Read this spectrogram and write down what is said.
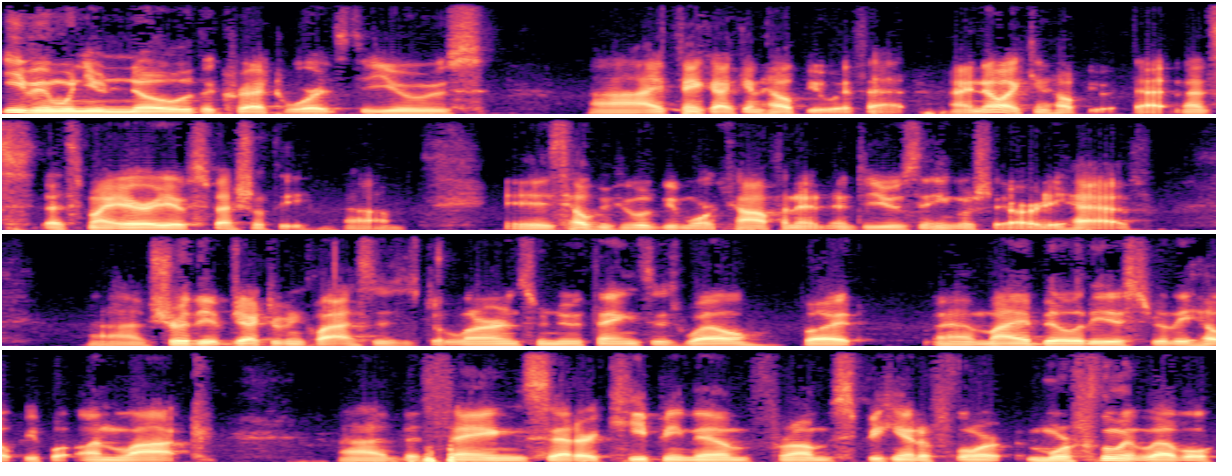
even when you know the correct words to use, uh, I think I can help you with that. I know I can help you with that. And that's that's my area of specialty. Um, is helping people to be more confident and to use the English they already have. Uh, I'm sure the objective in classes is to learn some new things as well, but uh, my ability is to really help people unlock uh, the things that are keeping them from speaking at a floor, more fluent level,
